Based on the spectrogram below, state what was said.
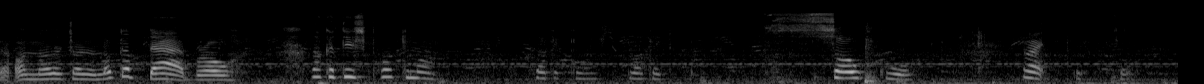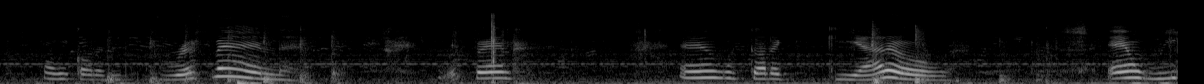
Uh, another charger. Look at that, bro. Look at this Pokemon. Look at guys. Look at so cool. Right. So and we got a Griffin. Griffin. And we got a Ghetto. And we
